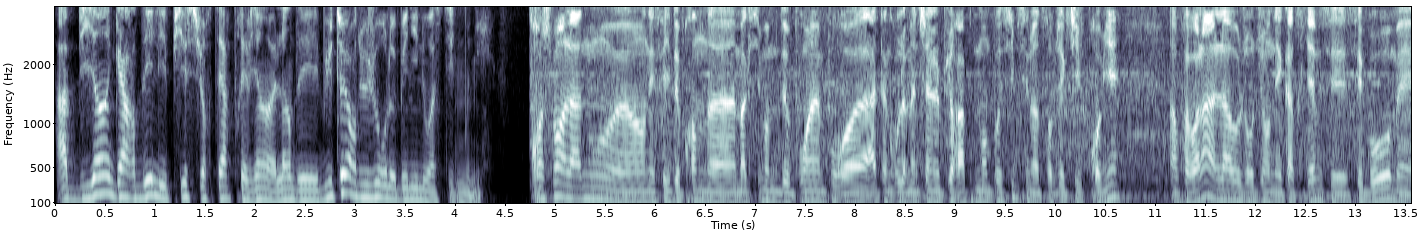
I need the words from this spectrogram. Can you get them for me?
à bien garder les pieds sur terre, prévient l'un des buteurs du jour, le béninois Steve Mounier. Franchement, là, nous, on essaye de prendre un maximum de points pour atteindre le maintien le plus rapidement possible. C'est notre objectif premier. Après voilà, là aujourd'hui on est quatrième, c'est beau, mais,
